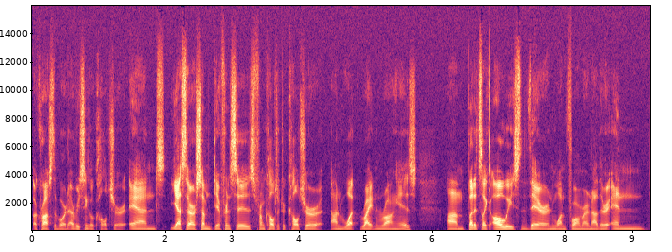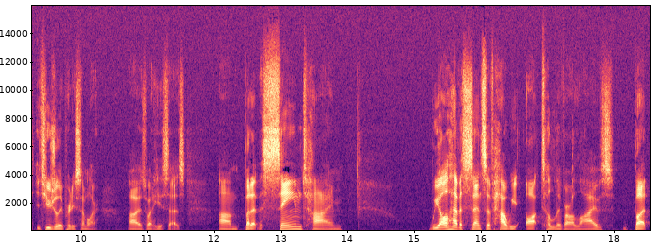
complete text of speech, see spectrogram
across the board, every single culture. And yes, there are some differences from culture to culture on what right and wrong is, um, but it's like always there in one form or another, and it's usually pretty similar, uh, is what he says. Um, but at the same time, we all have a sense of how we ought to live our lives, but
